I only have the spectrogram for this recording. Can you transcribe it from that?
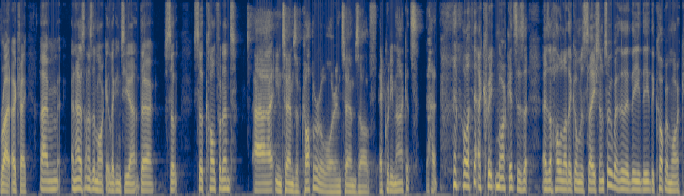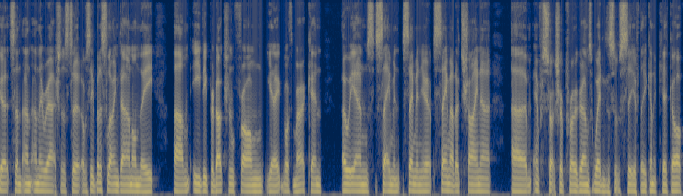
Right. Okay. Um, and how's, how's the market looking to you out there? So, so confident uh, in terms of copper or in terms of equity markets? well, equity markets is a, as a whole other conversation. I'm talking about the, the, the, the copper markets and, and, and the reactions to it. Obviously, a bit of slowing down on the um, EV production from you know, North American OEMs, same in, same in Europe, same out of China. Um, infrastructure programs waiting to sort of see if they kind of kick off.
